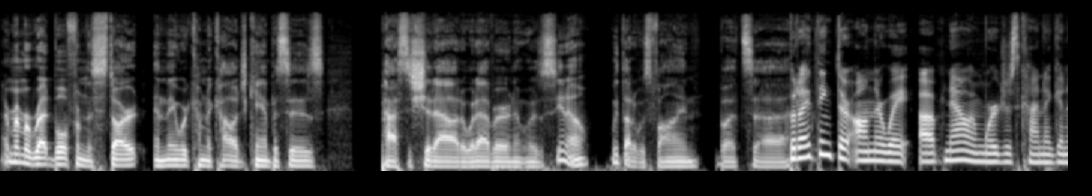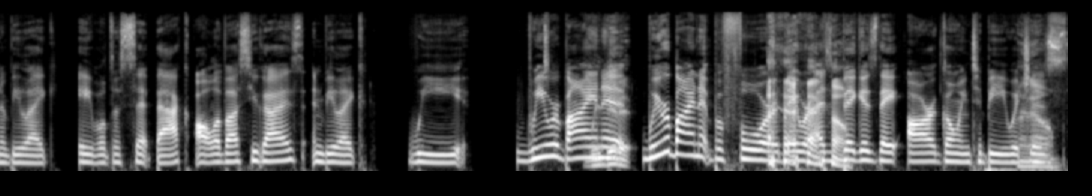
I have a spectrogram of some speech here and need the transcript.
I remember Red Bull from the start, and they would come to college campuses, pass the shit out or whatever, and it was you know we thought it was fine, but uh, But I think they're on their way up now, and we're just kind of going to be like able to sit back, all of us, you guys, and be like, we. We were buying We it. it. We were buying it before they were as big as they are going to be, which is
